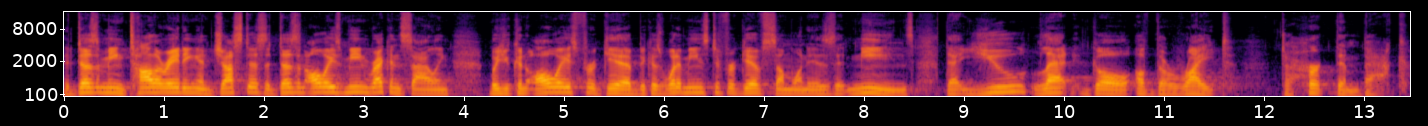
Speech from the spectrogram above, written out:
It doesn't mean tolerating injustice. It doesn't always mean reconciling. But you can always forgive because what it means to forgive someone is it means that you let go of the right to hurt them back.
